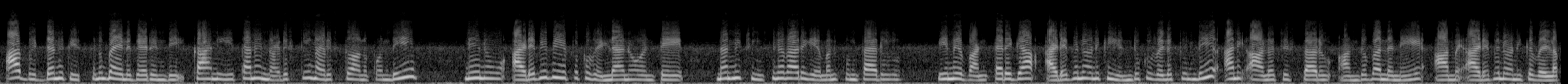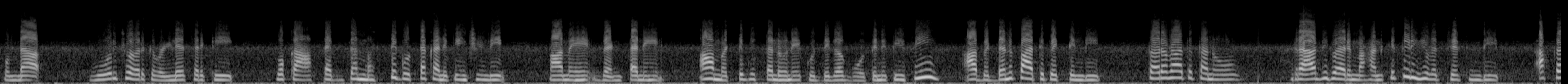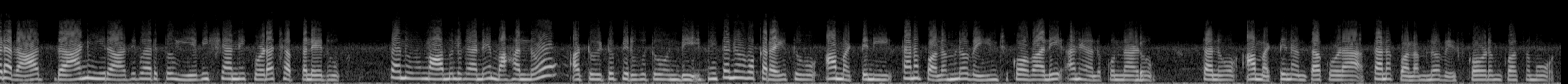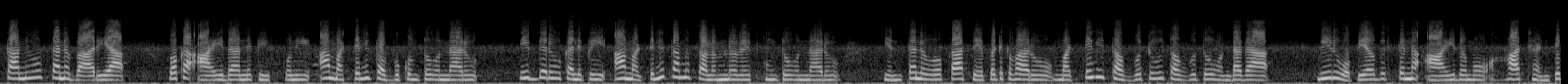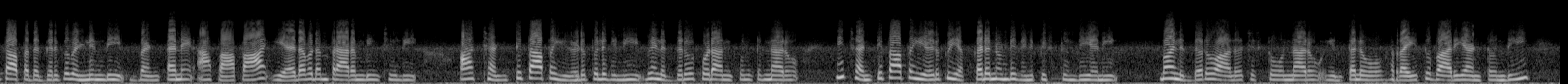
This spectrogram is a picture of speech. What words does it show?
ఆ బిడ్డను తీసుకుని బయలుదేరింది. కానీ తను నడుస్తూ నడుస్తూ అనుకుంది నేను అడవి వైపుకు వెళ్ళాను అంటే నన్ను చూసిన వారు ఏమనుకుంటారు? ఈమె ఒంటరిగా అడవిలోనికి ఎందుకు వెళుతుంది అని ఆలోచిస్తారు. అందువల్లనే ఆమె అడవిలోనికి వెళ్ళకుండా ఊరి చివరికి వెళ్ళేసరికి ఒక పెద్ద మట్టి గుట్ట కనిపించింది. ఆమె వెంటనే ఆ మట్టి గుట్టలోనే కొద్దిగా గోతిని తీసి ఆ బిడ్డను పాతిపెట్టింది తర్వాత తను రాజుగారి మహల్కి తిరిగి వచ్చేసింది. అక్కడ రా రాణి రాజుగారితో ఏ విషయాన్ని కూడా చెప్పలేదు. తను మామూలుగానే మహల్లో అటు ఇటు తిరుగుతూ ఉంది. ఇతను ఒక రైతు. ఆ మట్టిని తన పొలంలో వేయించుకోవాలి అని అనుకున్నాడు. తను ఆ మట్టినంతా కూడా తన పొలంలో వేసుకోవడం కోసము తను తన భార్య ఒక ఆయుధాన్ని తీసుకుని ఆ మట్టిని తవ్వుకుంటూ ఉన్నారు. ఇద్దరూ కలిపి ఆ మట్టిని తమ స్థలంలో వేసుకుంటూ ఉన్నారు. ఇంతలో కాసేపటికి వారు మట్టిని తవ్వుతూ తవ్వుతూ ఉండగా మీరు ఉపయోగిస్తున్న ఆయుధము ఆ చంటి పాప దగ్గరకు వెళ్ళింది. వెంటనే ఆ పాప ఏడవడం ప్రారంభించింది. ఆ చంటి పాప ఏడుపులు విని వీళ్ళిద్దరూ కూడా అనుకుంటున్నారు ఈ చంటి పాప ఏడుపు ఎక్కడ నుండి వినిపిస్తుంది అని. వాళ్ళిద్దరూ ఆలోచిస్తూ ఉన్నారు. ఇంతలో రైతు భార్య అంటుంది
